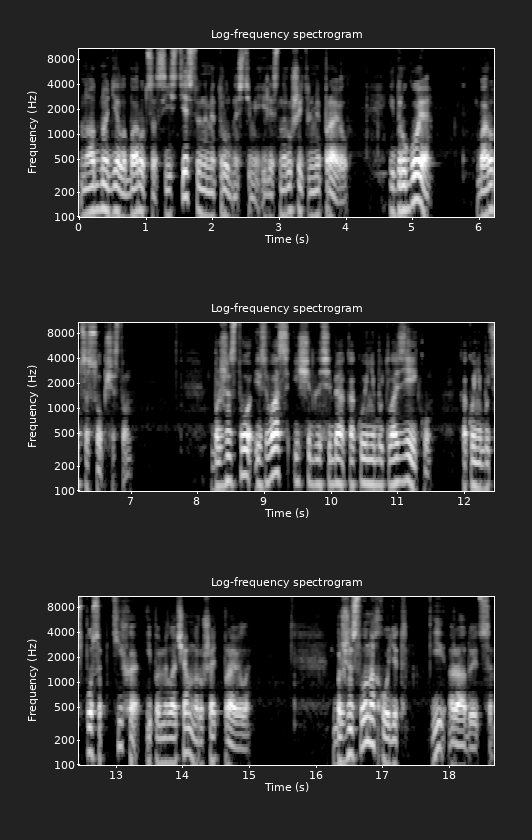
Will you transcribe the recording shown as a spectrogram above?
но одно дело бороться с естественными трудностями или с нарушителями правил, и другое – бороться с обществом. Большинство из вас ищет для себя какую-нибудь лазейку, какой-нибудь способ тихо и по мелочам нарушать правила. Большинство находит и радуется.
